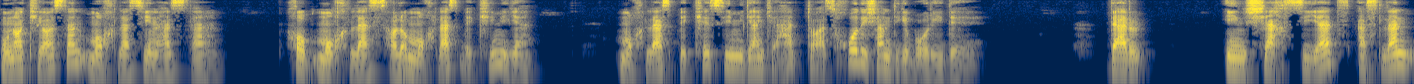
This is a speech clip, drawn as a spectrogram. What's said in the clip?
اونا کی هستن؟ مخلصین هستن. خب مخلص حالا مخلص به کی میگن؟ مخلص به کسی میگن که حتی از خودش هم دیگه بریده. در این شخصیت اصلا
